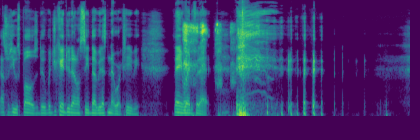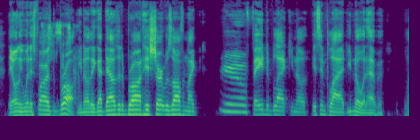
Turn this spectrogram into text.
that's what she was supposed to do. But you can't do that on CW. That's network TV. They ain't ready for that. they only went as far as the bra. You know, they got down to the bra and his shirt was off and like, yeah, fade to black. You know, it's implied. You know what happened.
